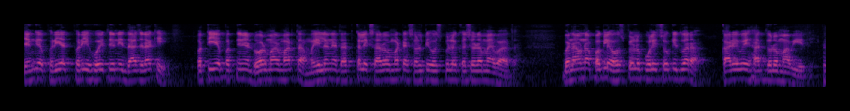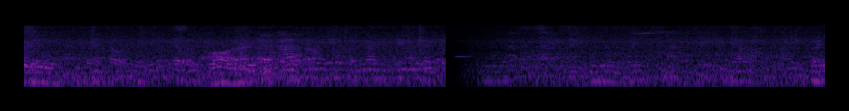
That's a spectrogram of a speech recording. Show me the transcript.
જેંગે ફરિયાદ ફરી હોય તેની દાજ રાખી પતિએ પત્નીને ઢોર માર મારતા મહિલાને તાત્કાલિક સારવાર માટે સલટી હોસ્પિટલ ખસેડવામાં આવ્યા હતા. બનાવના પગલે હોસ્પિટલ પોલીસ ચોકી દ્વારા કાર્યવાહી હાથ ધરવામાં આવી હતી નામ બોલી જાઓ મારું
